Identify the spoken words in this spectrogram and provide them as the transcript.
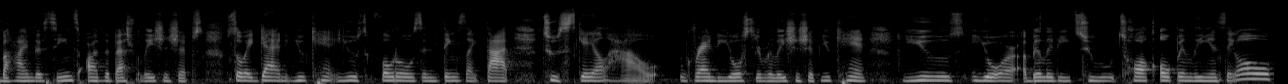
behind the scenes are the best relationships. So again, you can't use photos and things like that to scale how grandiose your relationship. You can't use your ability to talk openly and say, "Oh,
